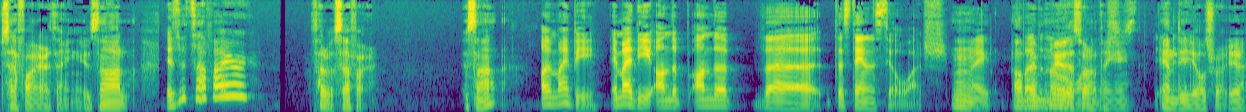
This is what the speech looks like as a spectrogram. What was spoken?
Sapphire thing. It's not. Is it Sapphire? I thought it was Sapphire. It's not. Oh, it might be. It might be on the on the the the stainless steel watch, right? Oh, maybe, maybe that's what I'm thinking. just- yeah, and the yeah. Ultra, yeah,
